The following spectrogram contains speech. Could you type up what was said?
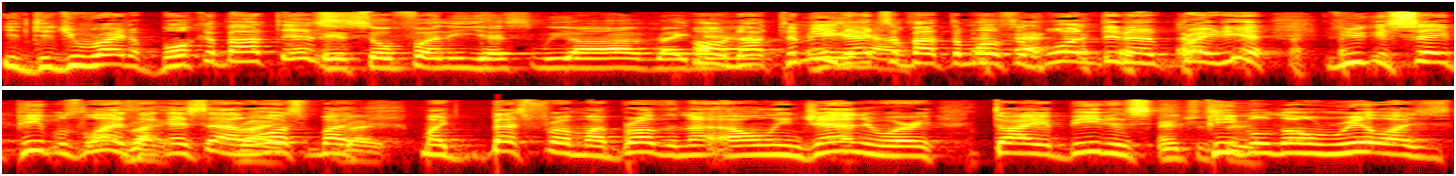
you, did you write a book about this? it's so funny yes we are right Oh, now Oh, now to me, that's about the most important thing that- right here. If you can save people's lives, like I said, I right, lost my right. my best friend, my brother, not only in January, diabetes. People don't realize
